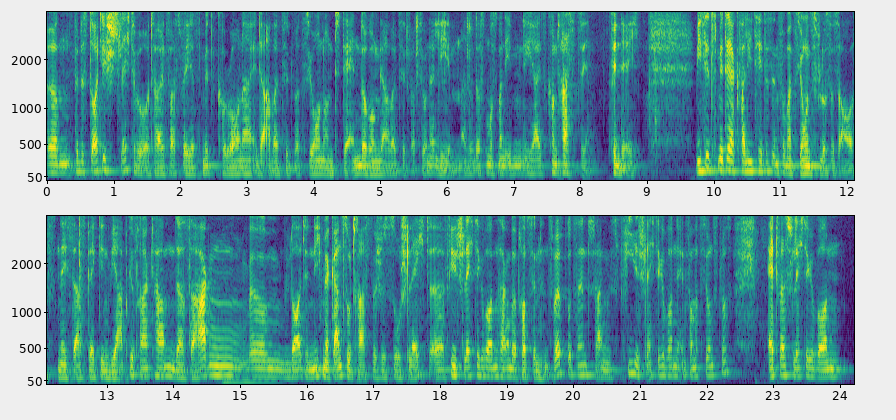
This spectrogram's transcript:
Ähm, wird es deutlich schlechter beurteilt, was wir jetzt mit Corona in der Arbeitssituation und der Änderung der Arbeitssituation erleben. Also das muss man eben eher als Kontrast sehen, finde ich. Wie sieht es mit der Qualität des Informationsflusses aus? Nächster Aspekt, den wir abgefragt haben. Da sagen ähm, Leute nicht mehr ganz so drastisch, ist so schlecht. Äh, viel schlechter geworden, sagen wir trotzdem sind 12 Prozent, sagen es viel schlechter geworden, der Informationsfluss. Etwas schlechter geworden,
